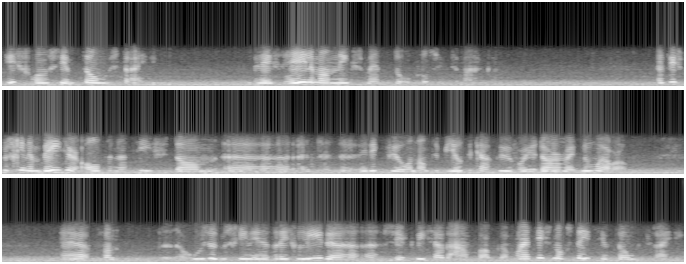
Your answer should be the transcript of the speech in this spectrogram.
is gewoon symptoombestrijding. Het heeft helemaal niks met de oplossing te maken. Het is misschien een beter alternatief dan uh, een, een, weet ik veel, een antibiotica kuur voor je darmen, ik noem maar wat. van, uh, hoe ze het misschien in het reguliere circuit zouden aanpakken. Maar het is nog steeds symptoombestrijding.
